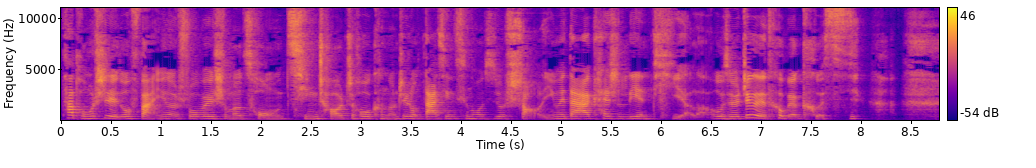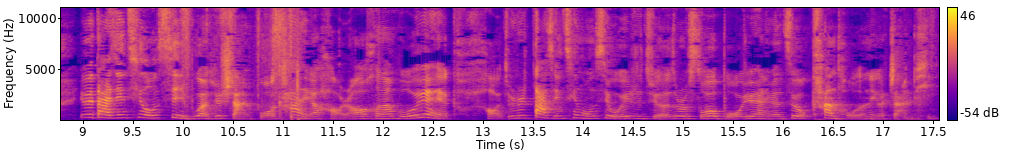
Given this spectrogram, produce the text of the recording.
它同时也都反映了说，为什么从秦朝之后，可能这种大型青铜器就少了，因为大家开始炼铁了。我觉得这个也特别可惜，因为大型青铜器，你不管去陕博看也好，然后河南博物院也好，就是大型青铜器，我一直觉得就是所有博物院里面最有看头的那个展品。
